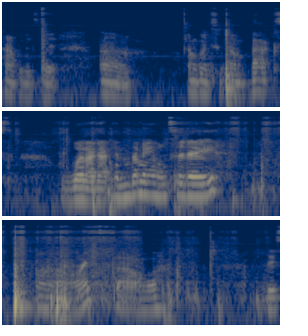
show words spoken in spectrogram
companies but um I'm going to unbox what I got in the mail today. All right, so this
